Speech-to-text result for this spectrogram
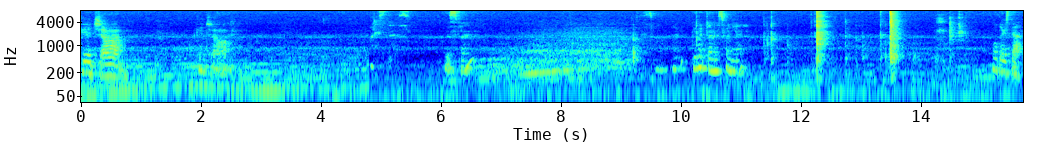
Good job. Good job. What is this? Is this fun? This one- We haven't done this one yet. Well, there's that.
